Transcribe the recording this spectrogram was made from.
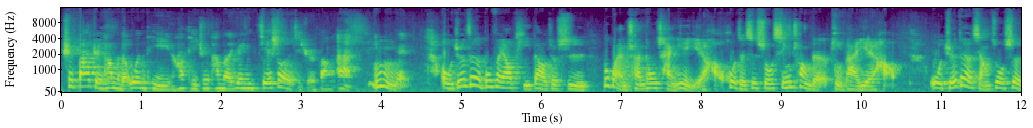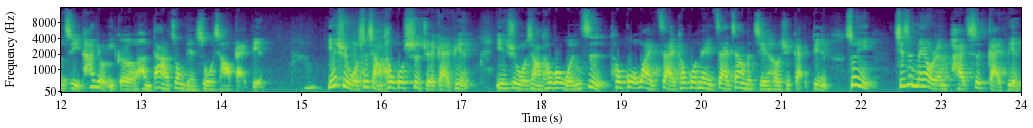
去发掘他们的问题，然后提出他们愿意接受的解决方案？嗯，对。哦，我觉得这个部分要提到，就是不管传统产业也好，或者是说新创的品牌也好，我觉得想做设计，它有一个很大的重点是我想要改变。也许我是想透过视觉改变，也许我想透过文字、透过外在、透过内在这样的结合去改变。所以其实没有人排斥改变，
